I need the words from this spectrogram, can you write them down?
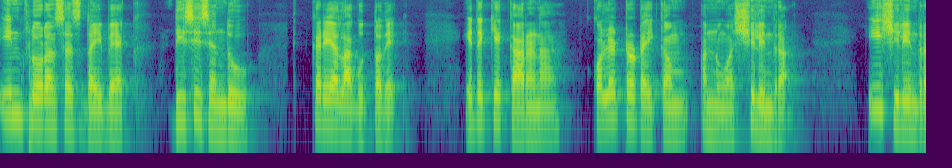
ಇನ್ಫ್ಲೋರೆನ್ಸಸ್ ಡೈಬ್ಯಾಕ್ ಡಿಸೀಸ್ ಎಂದು ಕರೆಯಲಾಗುತ್ತದೆ. ಇದಕ್ಕೆ ಕಾರಣ ಕೊಲೆಟ್ರೋಟೈಕಮ್ ಅನ್ನುವ ಶಿಲೀಂಧ್ರ. ಈ ಶಿಲೀಂಧ್ರ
